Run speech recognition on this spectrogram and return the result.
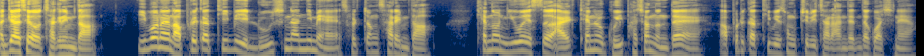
안녕하세요 작은입니다. 이번엔 아프리카 TV 루시나님의 설정 사례입니다. 캐논 EOS R10을 구입하셨는데 아프리카 TV 송출이 잘 안 된다고 하시네요.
